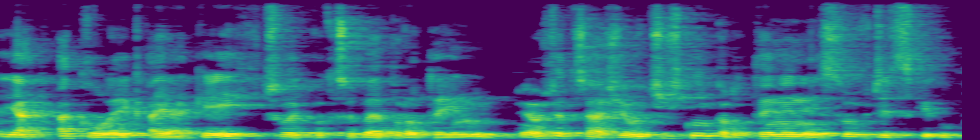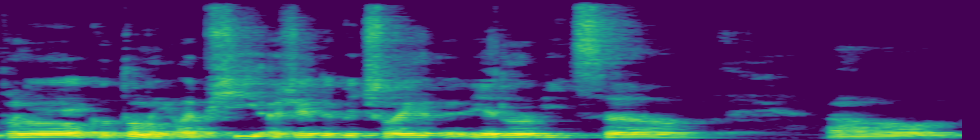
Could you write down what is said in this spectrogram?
jak a kolik a jakých člověk potřebuje proteinů. Jo? Že třeba živočišní proteiny nejsou vždycky úplně jako to nejlepší a že kdyby člověk jedl víc uh,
